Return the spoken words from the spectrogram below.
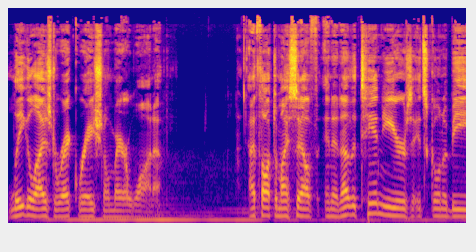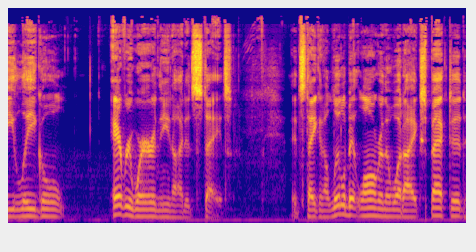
legalized recreational marijuana, I thought to myself, in another 10 years, it's going to be legal everywhere in the United States. It's taken a little bit longer than what I expected,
